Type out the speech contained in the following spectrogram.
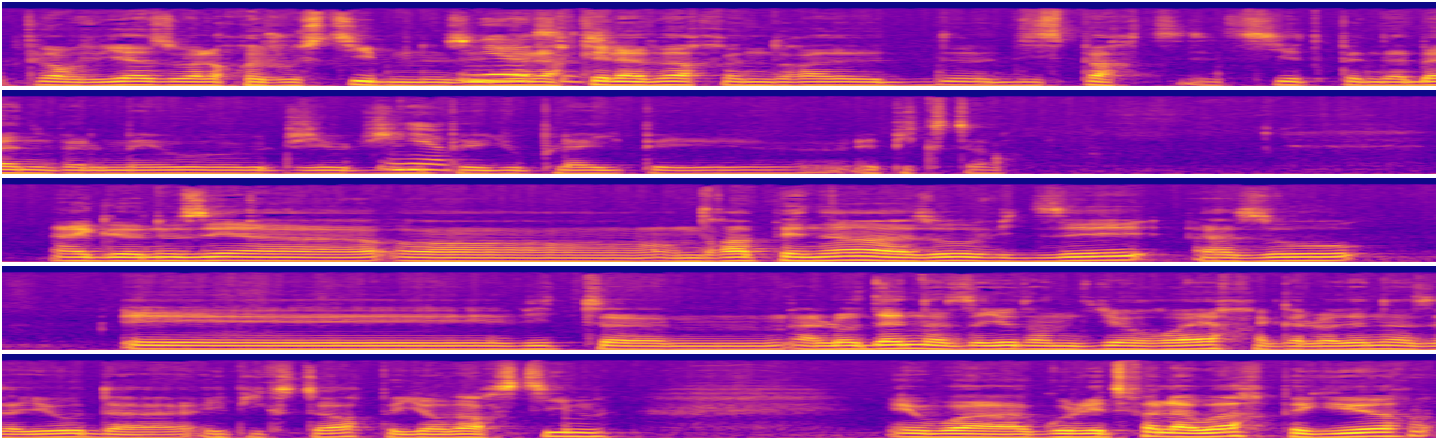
pur via zo al c'hwejou Steam, neus e Ya, yeah, ket lavar an dra euh, dispartiet pen da ben vel meo GOG, Ya. pe Uplay, pe euh, Epic Store. Hag euh, neus e a, an, dra pena a zo vitze, a zo e vit um, a loden a zaio d'an dioroer hag a loden a zaio da Epic Store pe ur Steam e oa gwelet fall a war pe gur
